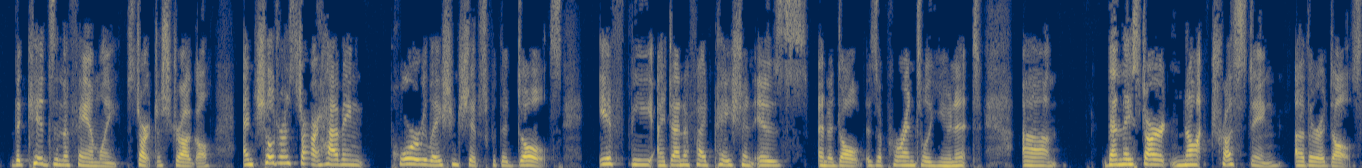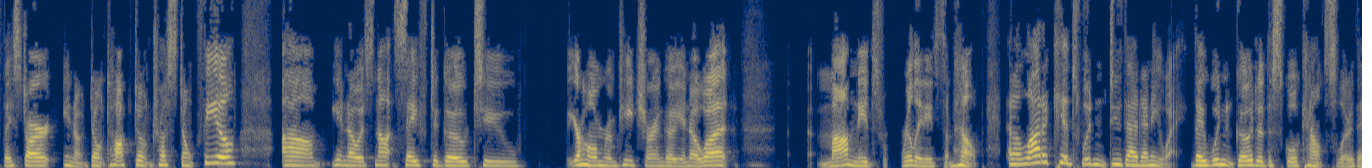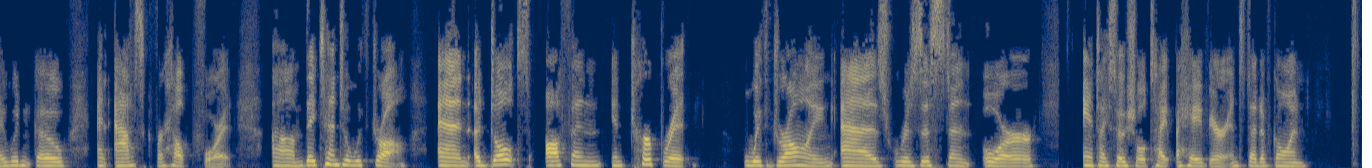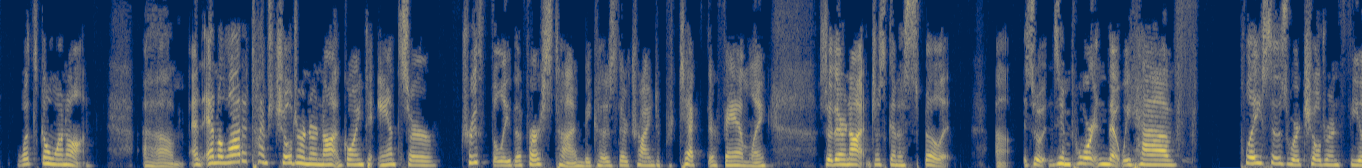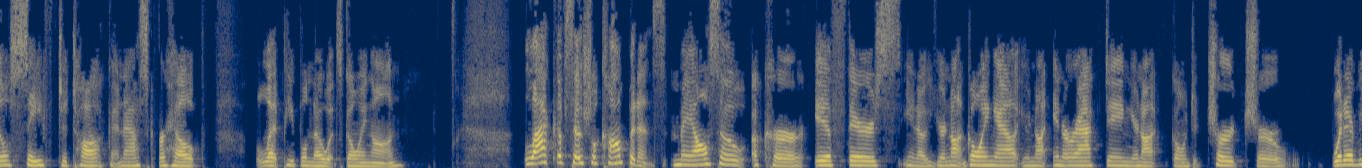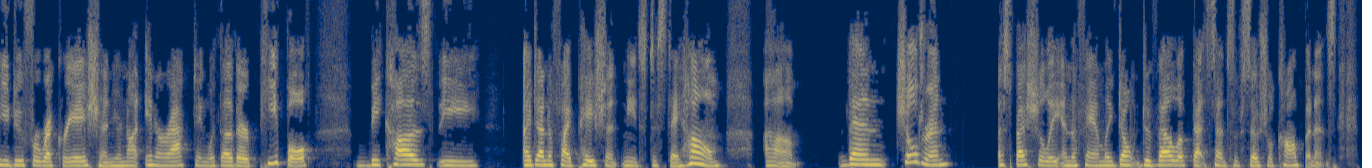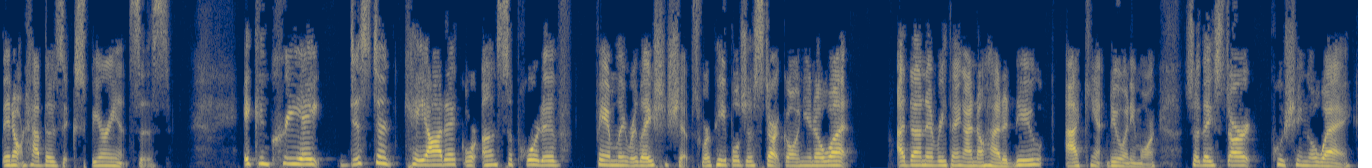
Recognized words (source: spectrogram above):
the kids in the family start to struggle and children start having poor relationships with adults if the identified patient is an adult is a parental unit um, then they start not trusting other adults. They start you know don't talk don't trust don't feel. Um, you know it's not safe to go to your homeroom teacher and go you know what? Mom needs really needs some help. And a lot of kids wouldn't do that anyway. They wouldn't go to the school counselor. They wouldn't go and ask for help for it. Um, they tend to withdraw. And adults often interpret withdrawing as resistant or antisocial type behavior instead of going what's going on? Um, and and a lot of times children are not going to answer truthfully the first time because they're trying to protect their family. So they're not just going to spill it. Uh, so it's important that we have places where children feel safe to talk and ask for help let people know what's going on lack of social competence may also occur if there's you know you're not going out you're not interacting you're not going to church or whatever you do for recreation you're not interacting with other people because the identified patient needs to stay home um, then children especially in the family don't develop that sense of social competence. They don't have those experiences. It can create distant chaotic or unsupportive family relationships where people just start going you know what? I've done everything i know how to do. I can't do anymore. So they start pushing away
